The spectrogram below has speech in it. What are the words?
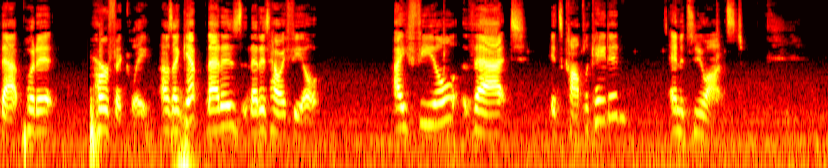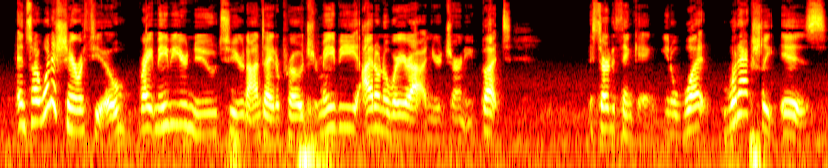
that put it perfectly. I was like, yep, that is, that is how I feel. I feel that it's complicated and it's nuanced. And so I want to share with you, right? Maybe you're new to your non diet approach, or maybe I don't know where you're at on your journey, but I started thinking, you know, what, what actually is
